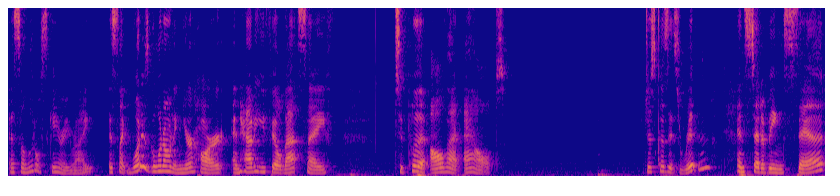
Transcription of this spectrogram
it's a little scary right it's like what is going on in your heart and how do you feel that safe to put all that out just because it's written instead of being said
